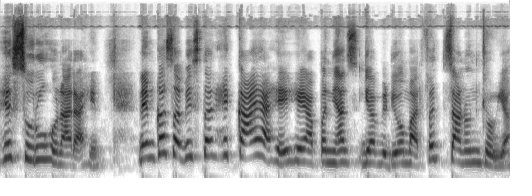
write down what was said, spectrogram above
हे सुरू होणार आहे. नेमकं सविस्तर हे काय आहे हे आपण या या व्हिडिओ मार्फत जाणून घेऊया.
